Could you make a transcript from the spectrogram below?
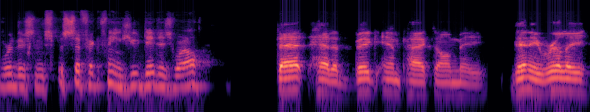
Were there some specific things you did as well? That had a big impact on me. Denny really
